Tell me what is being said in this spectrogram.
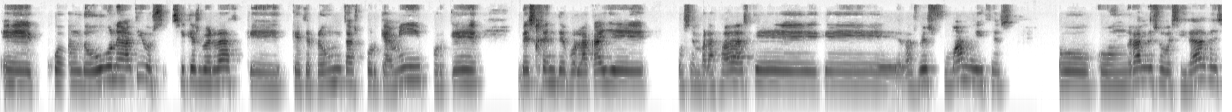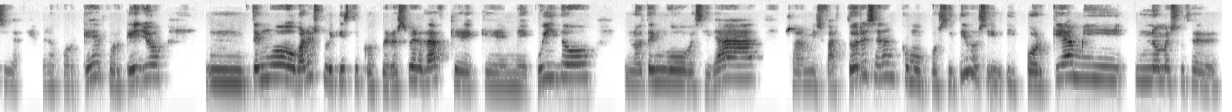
eh, cuando hubo negativos, sí que es verdad que, que te preguntas por qué a mí, por qué ves gente por la calle, pues embarazadas que, las ves fumando y dices, o con grandes obesidades, pero ¿por qué? Porque yo mm, tengo varios poliquísticos, pero es verdad que, me cuido, no tengo obesidad, o sea, mis factores eran como positivos. ¿Y, por qué a mí no me sucede?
